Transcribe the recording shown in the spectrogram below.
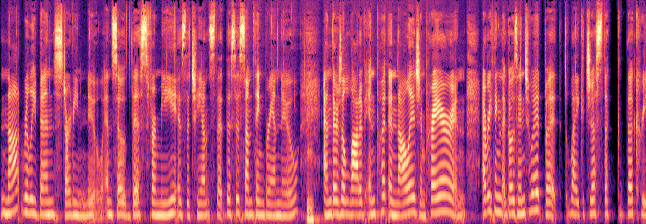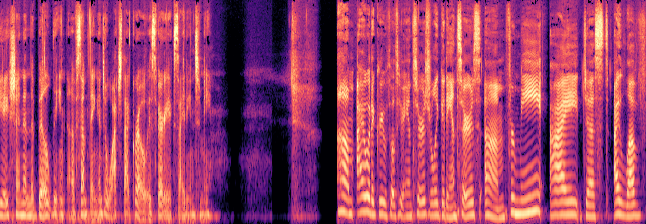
not really been starting new. And so, this for me is the chance that this is something brand new. Hmm. And there's a lot of input and knowledge and prayer and everything that goes into it. But like just the, the creation and the building of something and to watch that grow is very exciting to me. Um, I would agree with both your answers, really good answers. Um, for me, I just I love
